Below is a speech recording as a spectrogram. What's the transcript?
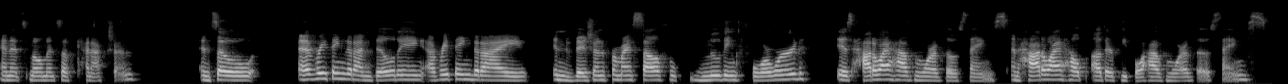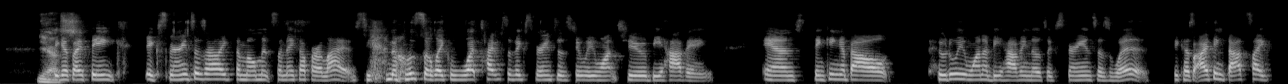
and it's moments of connection. And so everything that I'm building, everything that I envision for myself moving forward is how do I have more of those things? And how do I help other people have more of those things? Yes. Because I think experiences are like the moments that make up our lives, you know? So, like, what types of experiences do we want to be having? And thinking about who do we want to be having those experiences with? Because I think that's like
